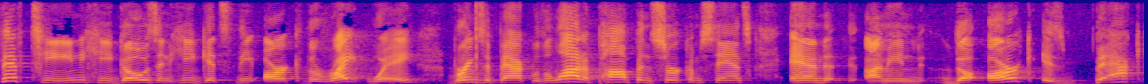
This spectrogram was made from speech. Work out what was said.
15, he goes and he gets the ark the right way, brings it back with a lot of pomp and circumstance. And I mean, the ark is back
